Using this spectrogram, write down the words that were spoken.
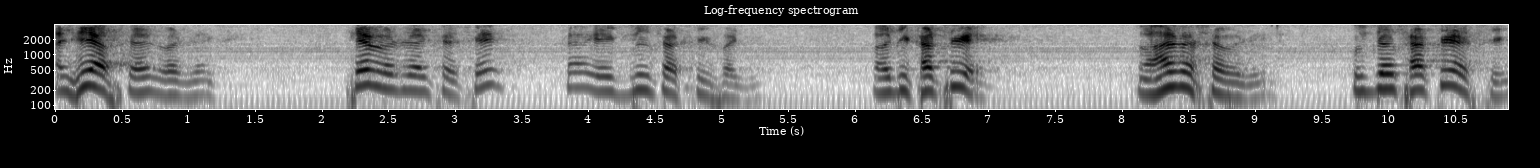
आणि हे आपल्याला बदलायचं हे बदलायचं असेल तर एकजूट असली पाहिजे. माझी खात्री आहे महाराष्ट्रामध्ये उद्धव ठाकरे असतील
